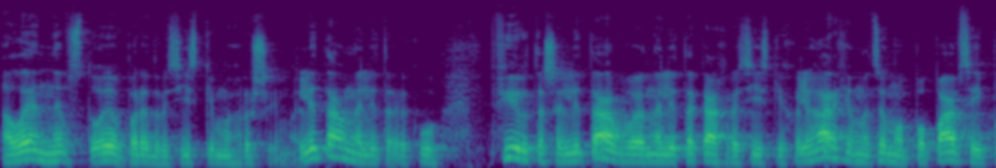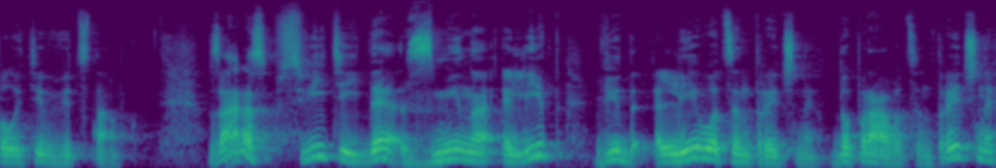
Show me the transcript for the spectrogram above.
але не встояв перед російськими грошима. Літав на літаку Фірташа, літав на літаках російських олігархів, на цьому попався і полетів в відставку. Зараз в світі йде зміна еліт від лівоцентричних до правоцентричних,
